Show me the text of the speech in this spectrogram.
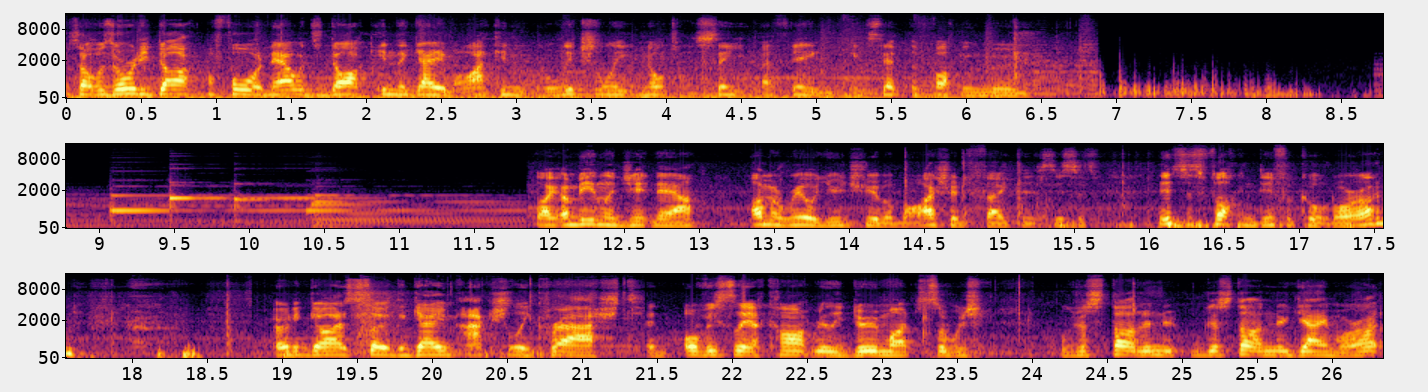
So it was already dark before, now it's dark in the game. I can literally not see a thing except the fucking moon. Like, I'm being legit now. I'm a real YouTuber, but I should fake this. This is this is fucking difficult, alright? Alrighty guys, so the game actually crashed. And obviously I can't really do much, so we'll, we'll just start a new we'll just start a new game, alright?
